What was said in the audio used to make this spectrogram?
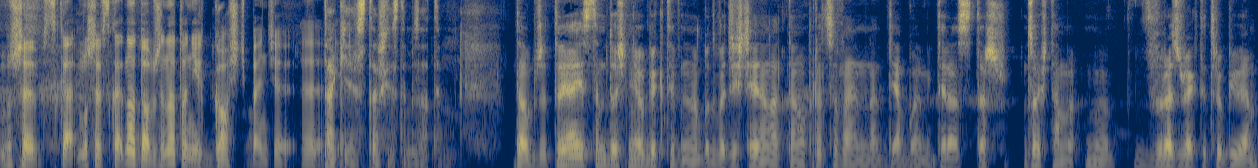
muszę, wska- muszę wska- No dobrze, no to niech gość będzie. E, tak jest, też jestem za tym. Dobrze, to ja jestem dość nieobiektywny, no bo 21 lat temu pracowałem nad Diabłem i teraz też coś tam w Resurrected robiłem,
